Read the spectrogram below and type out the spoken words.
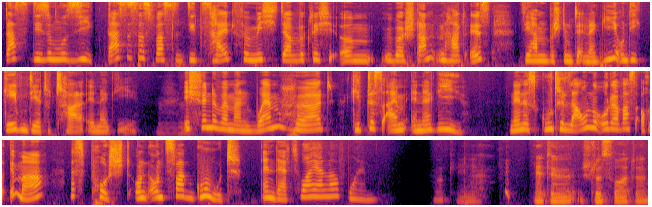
dass diese Musik, das ist es, was die Zeit für mich da wirklich ähm, überstanden hat, ist, sie haben bestimmte Energie und die geben dir total Energie. Ich finde, wenn man Wham hört, gibt es einem Energie. Nenn es gute Laune oder was auch immer. Es pusht und, und zwar gut. And that's why I love Wham. Okay. Nette Schlussworte.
